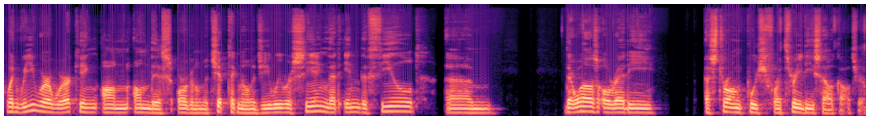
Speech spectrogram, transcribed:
when we were working on on this organ on the chip technology, we were seeing that in the field um, there was already a strong push for 3D cell culture.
